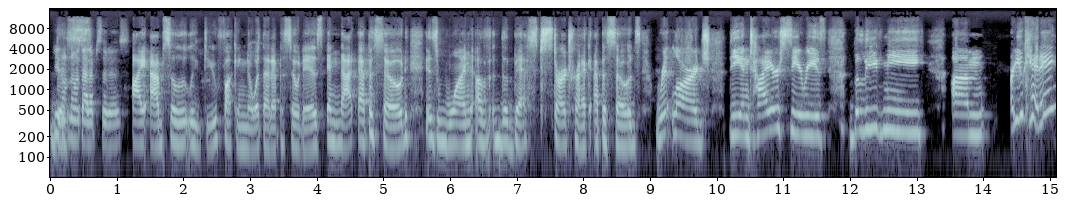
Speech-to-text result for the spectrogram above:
You don't know what that episode is. I absolutely do fucking know what that episode is. And that episode is one of the best Star Trek episodes writ large. The entire series, believe me. Um, are you kidding?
